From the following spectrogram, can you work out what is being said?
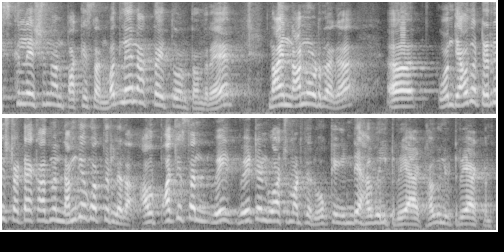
escalation on Pakistan ಮೊದಲೇನಾಗ್ತಾ ಇತ್ತು ಅಂತಂದ್ರೆ, ನಾನು ನಾನು ನೋಡಿದಾಗ ಒಂದು ಯಾವುದೋ ಟೆರರಿಸ್ಟ್ ಅಟ್ಯಾಕ್ ಆದ್ಮೇಲೆ ನಮಗೆ ಗೊತ್ತಿರಲಿಲ್ಲ. ಅವ್ರು Pakistan wait wait and watch ಮಾಡ್ತಾರೆ okay India how will react how will react ಅಂತ.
